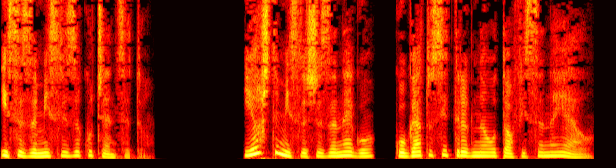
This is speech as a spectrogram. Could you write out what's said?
и се замисли за кученцето. И още мислеше за него, когато си тръгна от офиса на Ял.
